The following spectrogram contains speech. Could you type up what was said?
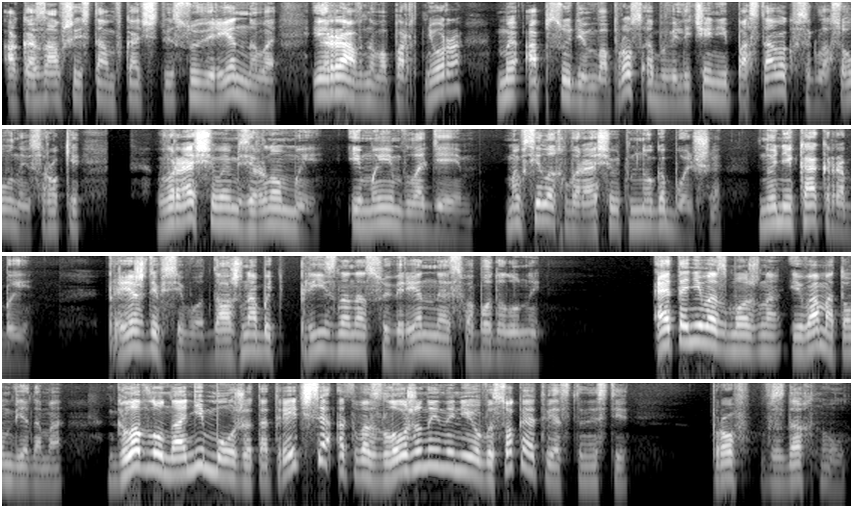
Оказавшись там в качестве суверенного и равного партнера, мы обсудим вопрос об увеличении поставок в согласованные сроки. Выращиваем зерно мы, и мы им владеем. Мы в силах выращивать много больше, но не как рабы. Прежде всего, должна быть признана суверенная свобода Луны. Это невозможно, и вам о том ведомо. Главлуна не может отречься от возложенной на нее высокой ответственности. Проф вздохнул.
